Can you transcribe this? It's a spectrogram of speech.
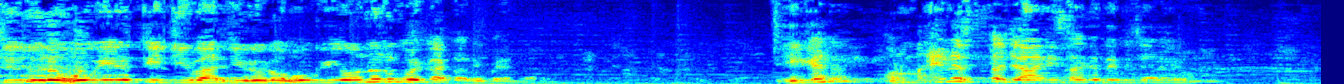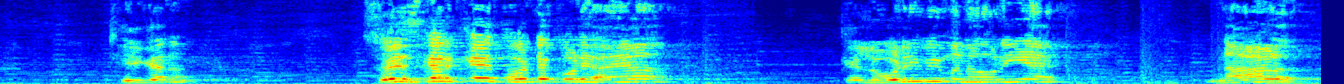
ਜ਼ੀਰੋ ਰਹੂਗੀ ਤੇ ਤੀਜੀ ਵਾਰ ਜ਼ੀਰੋ ਰਹੂਗੀ ਉਹਨਾਂ ਨੂੰ ਕੋਈ ਘਾਟਾ ਨਹੀਂ ਪੈਂਦਾ। ਠੀਕ ਹੈ ਨਾ? ਹੁਣ ਮਾਈਨਸ ਤਾਂ ਜਾ ਨਹੀਂ ਸਕਦੇ ਵਿਚਾਰੇ ਠੀਕ ਹੈ ਨਾ? ਸੋ ਇਸ ਕਰਕੇ ਤੁਹਾਡੇ ਕੋਲੇ ਆਇਆ ਕਿ ਲੋਹੜੀ ਵੀ ਮਨਾਉਣੀ ਹੈ। ਨਾਲ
